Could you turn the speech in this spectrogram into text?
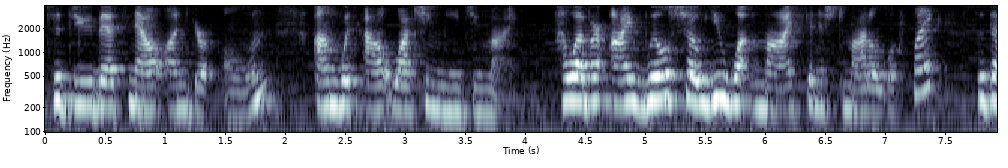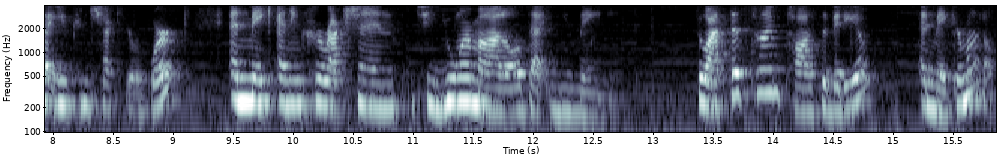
to do this now on your own um, without watching me do mine. However, I will show you what my finished model looks like so that you can check your work and make any corrections to your model that you may need. So at this time, pause the video and make your model.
